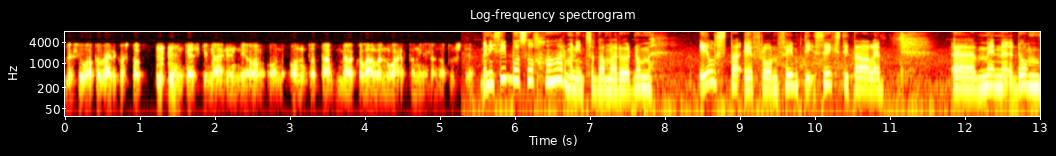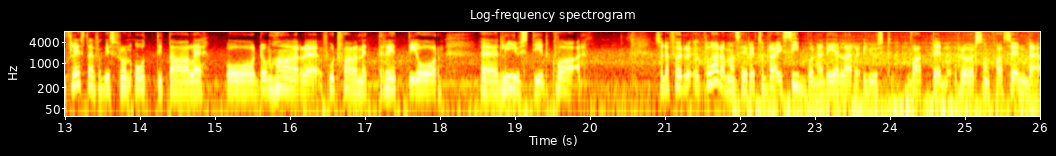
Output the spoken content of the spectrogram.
vesihuoltoverkosto keskimäärin niin on, on, on tota melko lailla nuorta niin sanotusti. Men i Sibbo så har man inte så gamla rör. De äldsta är från 50-60-talet. Eh, men de flesta är faktiskt från 80-talet och de har eh, fortfarande 30 år eh, livstid kvar. Så därför klarar man sig rätt så bra i Sibbo när det gäller just vattenrör som far sönder.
